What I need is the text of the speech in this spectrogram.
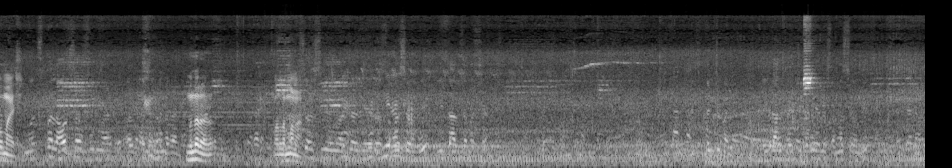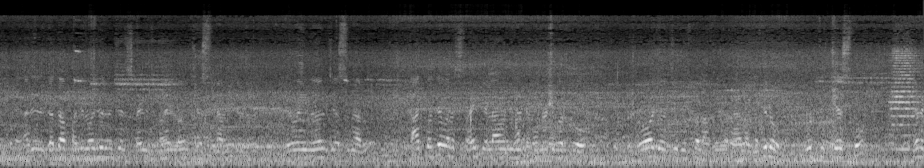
ఓ మహేష్. మున్సిపల్ అవుట్ సోర్సింగ్ ముందర వాళ్ళ అమ్మన సోర్సింగ్ సమస్య సమస్య. పెంచుబడి జీతాలు పెంచుబడి అనే సమస్య ఉంది. అది గత పది రోజుల నుంచి స్ట్రైక్ స్ట్రైక్ చేస్తున్నారు. ఇరవై ఎనిమిది రోజులు చేస్తున్నారు. కాకపోతే వాళ్ళ స్ట్రైక్ ఎలా ఉంది అంటే మొన్నటి వరకు రోజు వచ్చి మున్సిపల్ ఆఫీసర్ వాళ్ళ విధులు పూర్తి చేస్తూ నేను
